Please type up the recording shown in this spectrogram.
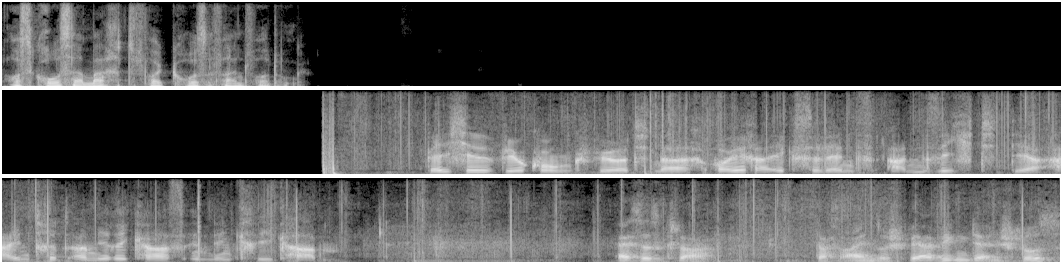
Aus großer Macht folgt große Verantwortung. Welche Wirkung wird nach eurer Exzellenz Ansicht der Eintritt Amerikas in den Krieg haben? Es ist klar, dass ein so schwerwiegender Entschluss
